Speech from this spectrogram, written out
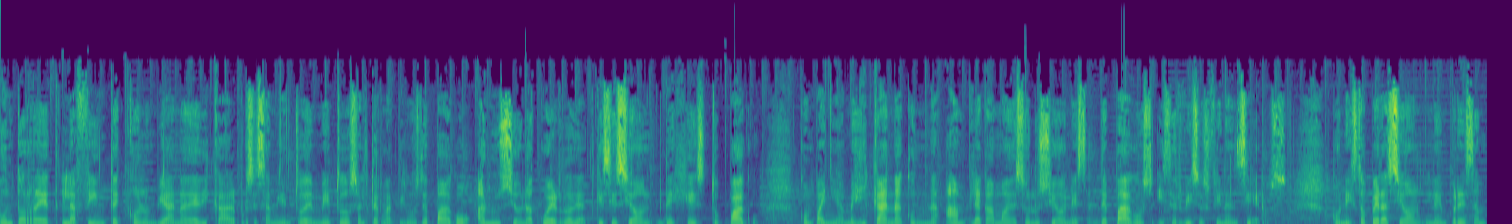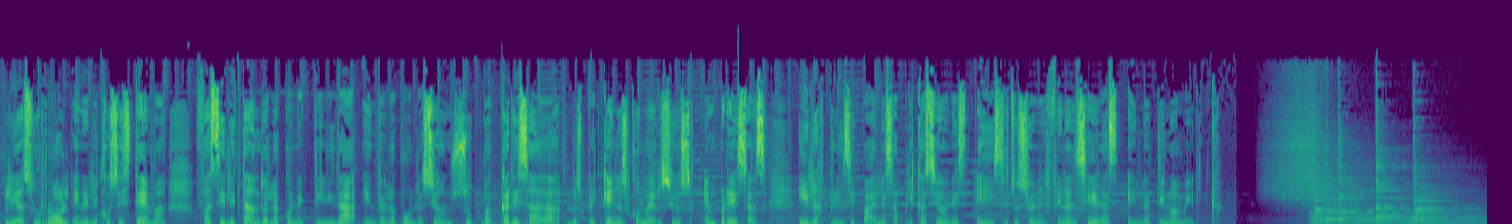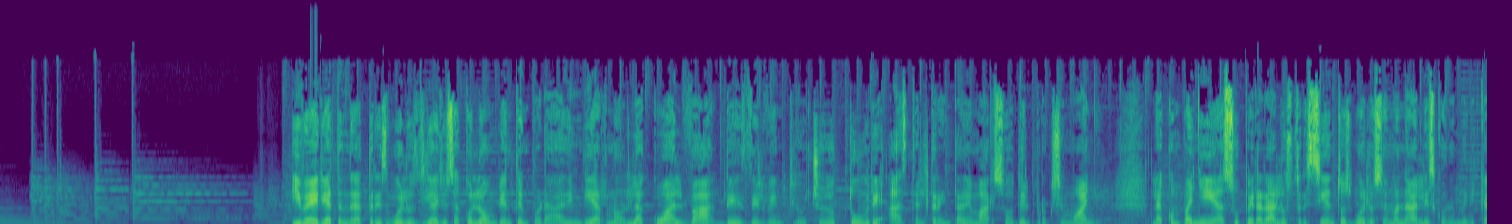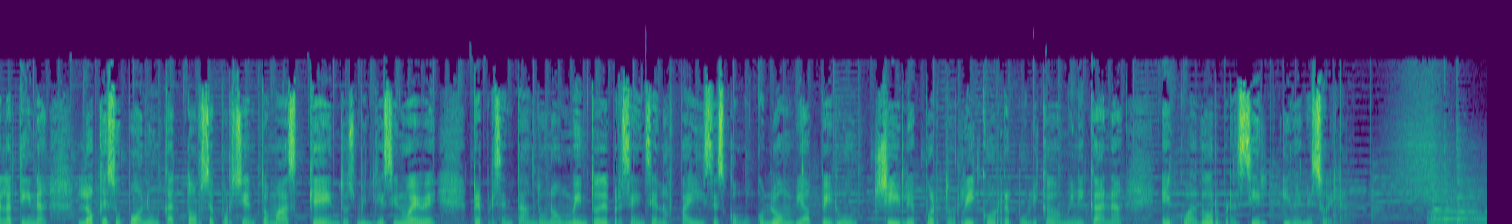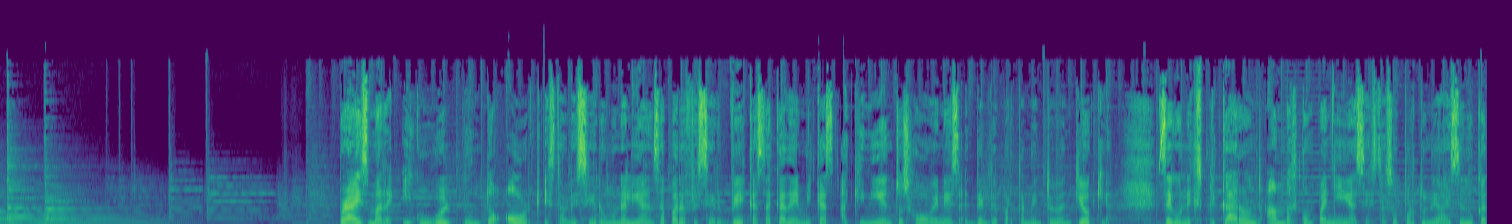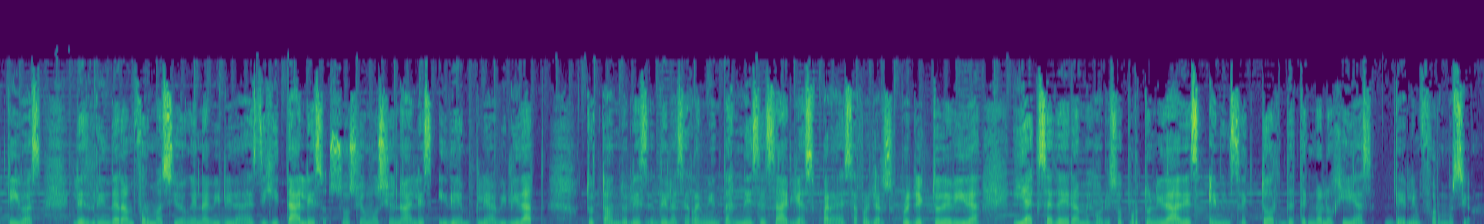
Punto Red, la fintech colombiana dedicada al procesamiento de métodos alternativos de pago, anunció un acuerdo de adquisición de Gesto Pago, compañía mexicana con una amplia gama de soluciones de pagos y servicios financieros. Con esta operación, la empresa amplía su rol en el ecosistema, facilitando la conectividad entre la población subbancarizada, los pequeños comercios, empresas y las principales aplicaciones e instituciones financieras en Latinoamérica. Iberia tendrá tres vuelos diarios a Colombia en temporada de invierno, la cual va desde el 28 de octubre hasta el 30 de marzo del próximo año. La compañía superará los 300 vuelos semanales con América Latina, lo que supone un 14% más que en 2019, representando un aumento de presencia en los países como Colombia, Perú, Chile, Puerto Rico, República Dominicana, Ecuador, Brasil y Venezuela. Pricemar y Google.org establecieron una alianza para ofrecer becas académicas a 500 jóvenes del departamento de Antioquia. Según explicaron ambas compañías, estas oportunidades educativas les brindarán formación en habilidades digitales, socioemocionales y de empleabilidad, dotándoles de las herramientas necesarias para desarrollar su proyecto de vida y acceder a mejores oportunidades en el sector de tecnologías de la información.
